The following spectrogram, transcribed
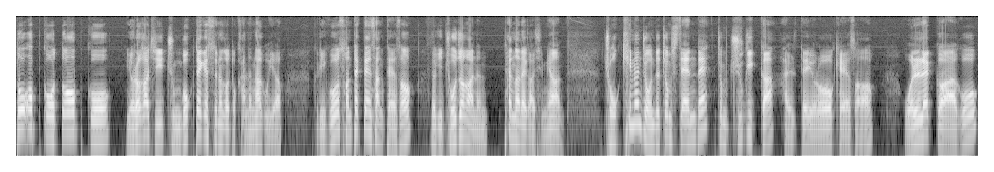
또 없고 또 없고 여러 가지 중복되게 쓰는 것도 가능하고요. 그리고 선택된 상태에서 여기 조정하는 패널에 가시면 좋기는 좋은데 좀 센데 좀 죽일까 할 때 이렇게 해서 원래 거하고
